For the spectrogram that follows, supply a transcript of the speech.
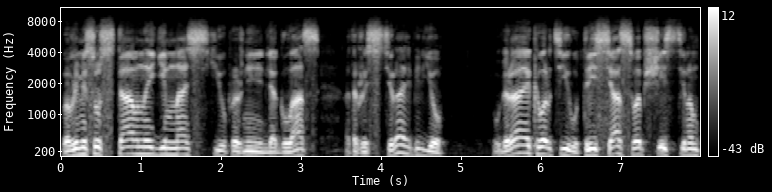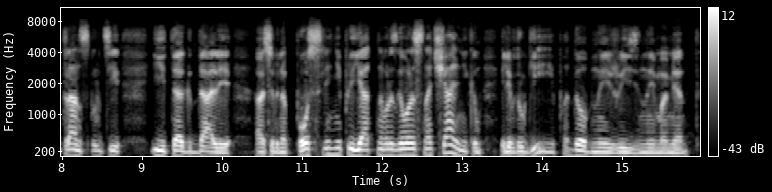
во время суставной гимнастики и упражнений для глаз – а также стирая белье, убирая квартиру, трясясь в общественном транспорте и так далее, особенно после неприятного разговора с начальником или в другие подобные жизненные моменты.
